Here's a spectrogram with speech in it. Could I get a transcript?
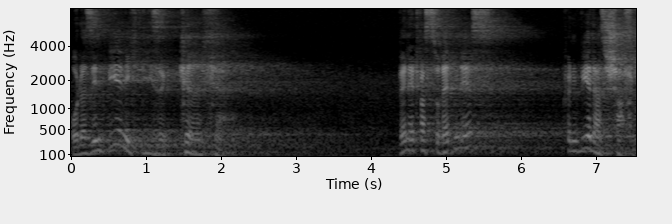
Oder sind wir nicht diese Kirche? Wenn etwas zu retten ist, können wir das schaffen.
